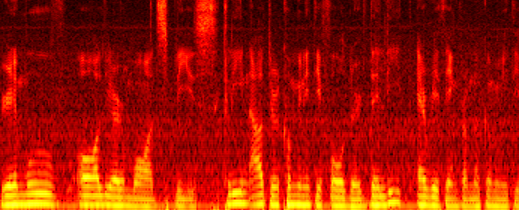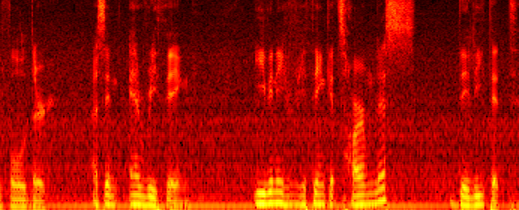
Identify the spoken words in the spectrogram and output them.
Remove all your mods, please. Clean out your community folder. Delete everything from the community folder. As in everything. Even if you think it's harmless, delete it.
